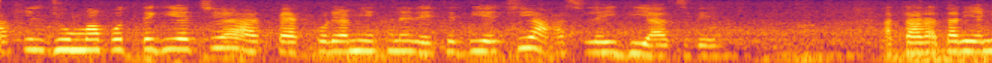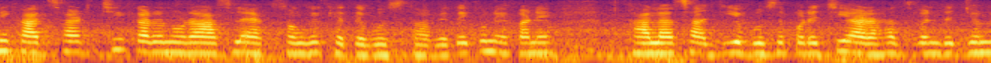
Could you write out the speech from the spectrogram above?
আকিল জুম্মা পড়তে গিয়েছে আর প্যাক করে আমি এখানে রেখে দিয়েছি, আসলেই দিয়ে আসবে। আর তাড়াতাড়ি আমি কাজ সারছি, কারণ ওরা আসলে একসঙ্গে খেতে বসতে হবে। দেখুন, এখানে থালা সাজিয়ে বসে পড়েছি আর হাজব্যান্ডের জন্য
